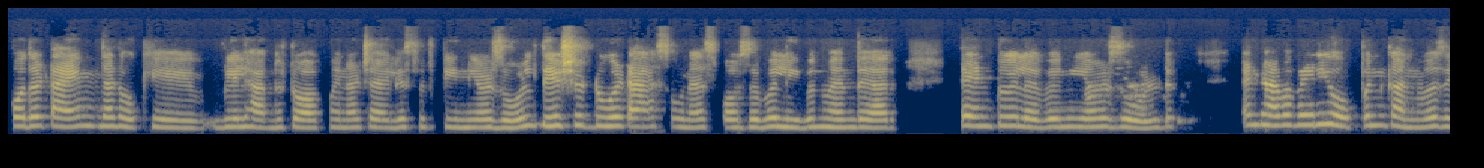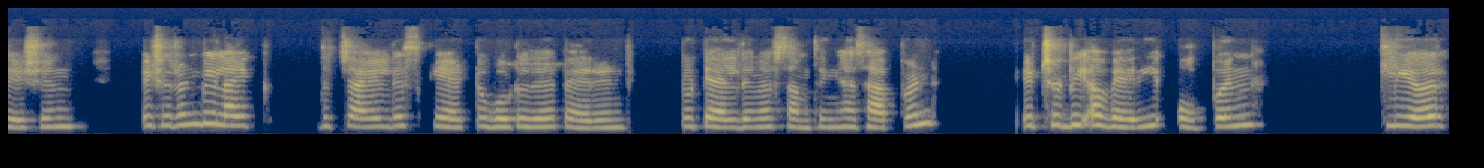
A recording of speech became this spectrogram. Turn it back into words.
for the time that okay, we'll have the talk when our child is 15 years old. They should do it as soon as possible, even when they are 10 to 11 years old, and have a very open conversation. It shouldn't be like the child is scared to go to their parent to tell them if something has happened. It should be a very open, clear,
